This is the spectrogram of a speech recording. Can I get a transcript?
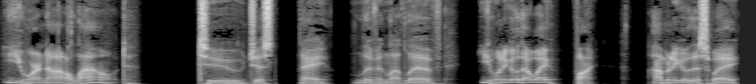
you are not allowed to just, hey, live and let live. You want to go that way? Fine. I'm going to go this way.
